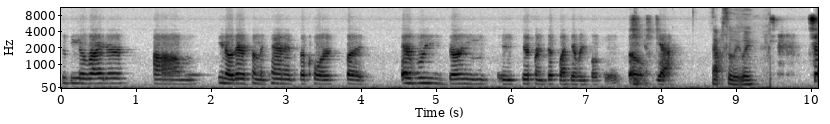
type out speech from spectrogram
to be a writer. Um, you know, there's some mechanics, of course, but every journey is different, just like every book is. So, yeah. Absolutely. So,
